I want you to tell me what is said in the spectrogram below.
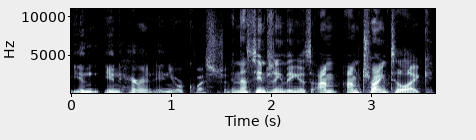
in, inherent in your question. And that's the interesting thing is I'm I'm trying to like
